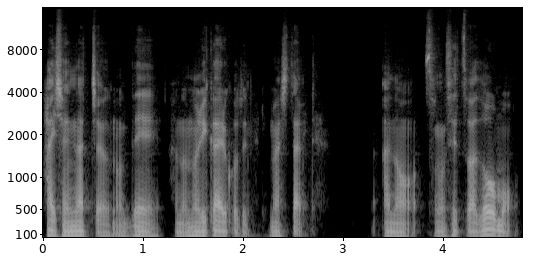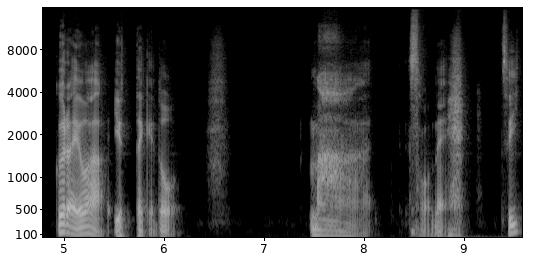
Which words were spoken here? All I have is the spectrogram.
廃車になっちゃうので、あの、乗り換えることになりましたみたいな。あの、その説はどうも、ぐらいは言ったけど、まあ、そうね。ツイッ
